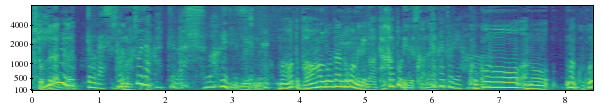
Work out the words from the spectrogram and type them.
ストップ高。ケンウッドがストップ高っていうのはすごいですよね。ねまあ、あとパワー半導体のところを見れば、高取ですかね。高取、ここも、あの、まあ、ここ、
